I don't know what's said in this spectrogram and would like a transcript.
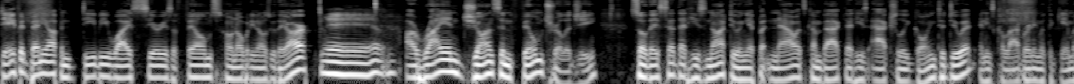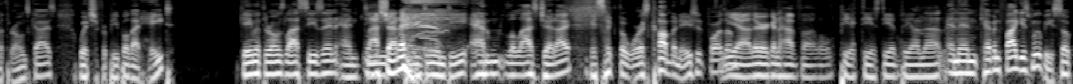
David Benioff and DB Weiss series of films. Oh, nobody knows who they are. Yeah, yeah, yeah. A Rian Johnson film trilogy. So they said that he's not doing it, but now it's come back that he's actually going to do it, and he's collaborating with the Game of Thrones guys. Which, for people that hate Game of Thrones last season and D- Last Jedi. and D and D and The Last Jedi, it's like the worst combination for them. Yeah, they're gonna have a little PTSD on that. And then Kevin Feige's movie. So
